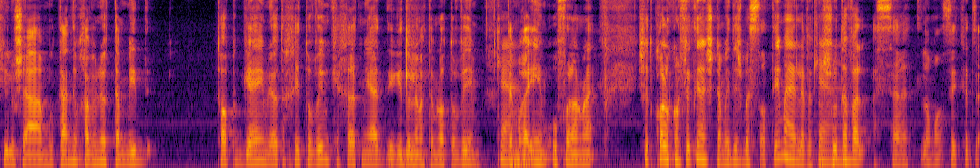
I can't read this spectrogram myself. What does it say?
כאילו שהמוטנטים חייבים להיות תמיד top game, להיות הכי טובים, כי אחרת מיד יגידו להם אתם לא טובים, כן. אתם רעים, עופו לנו. יש את כל הקונפליקטים שתמיד יש בסרטים האלה, ופשוט כן. אבל הסרט לא מחזיק את זה.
